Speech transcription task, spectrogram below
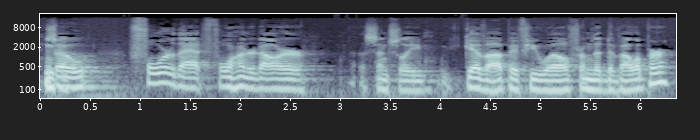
Okay. So for that $400 essentially give up, if you will, from the developer,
